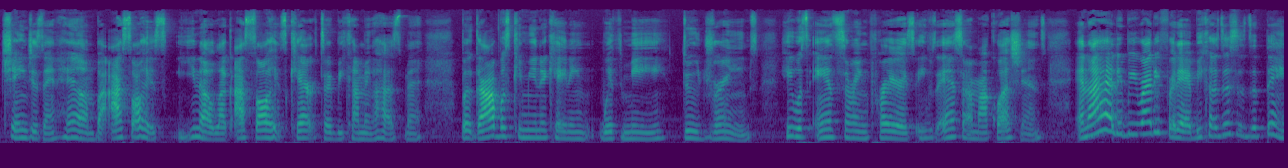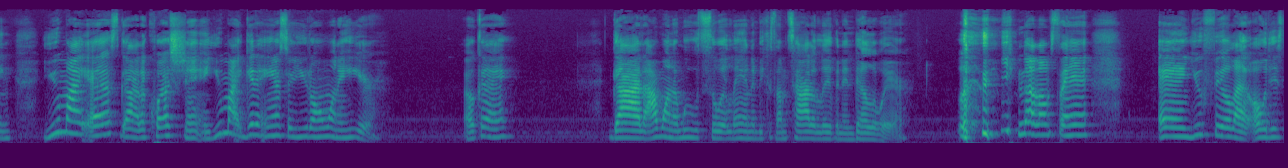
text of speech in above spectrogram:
changes in him but i saw his you know like i saw his character becoming a husband. But god was communicating with me through dreams. He was answering prayers. He was answering my questions. And i had to be ready for that because this is the thing. You might ask god a question and you might get an answer you don't want to hear. Okay? God i want to move to atlanta because i'm tired of living in delaware you know what i'm saying and you feel like, oh, this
